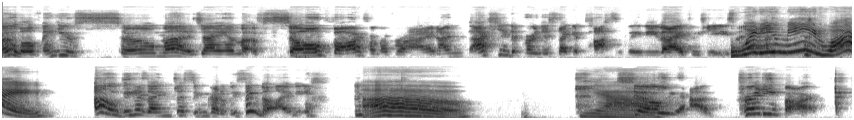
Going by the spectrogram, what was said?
Oh well, thank you so much. I am so far from a bride. I'm actually the furthest I could possibly be, but I appreciate you. What do that. you mean? Why? Oh, because I'm just incredibly single. I mean, Oh, yeah. so yeah, pretty far.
